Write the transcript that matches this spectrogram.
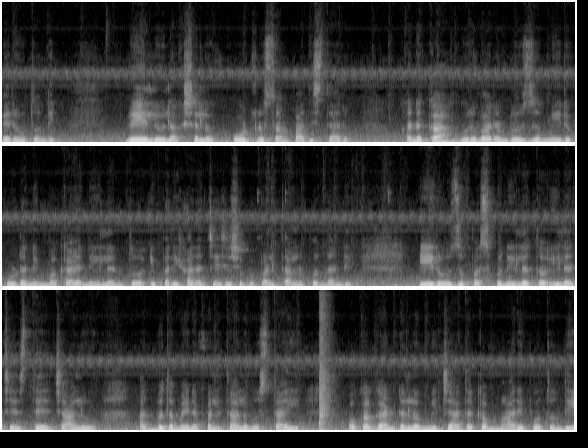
పెరుగుతుంది. వేలు లక్షలు కోట్లు సంపాదిస్తారు. కనుక గురువారం రోజు మీరు కూడా నిమ్మకాయ నీళ్ళతో ఈ పరిహారం చేసి శుభ ఫలితాలను పొందండి. ఈరోజు పసుపు నీళ్ళతో ఇలా చేస్తే చాలు. అద్భుతమైన ఫలితాలు వస్తాయి. ఒక గంటలో మీ జాతకం మారిపోతుంది.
